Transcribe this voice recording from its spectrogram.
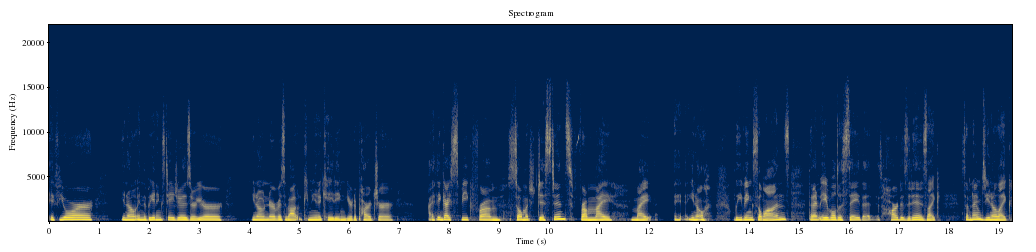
if you're you know in the beginning stages or you're you know nervous about communicating your departure I think I speak from so much distance from my my Eh, you know leaving salons that I'm able to say that as hard as it is like sometimes you know like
